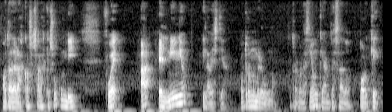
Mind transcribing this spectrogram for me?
Otra de las cosas a las que sucumbí fue a El Niño y la Bestia, otro número uno, otra colección que ha empezado. ¿Por qué?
